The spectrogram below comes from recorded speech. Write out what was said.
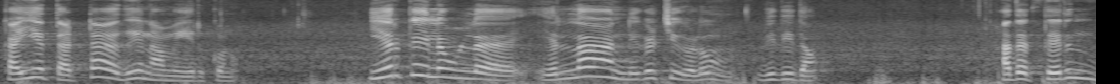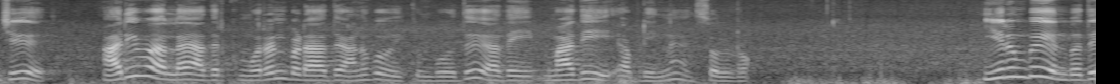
கையை தட்டாது நாம் இருக்கணும். இயற்கையில் உள்ள எல்லா நிகழ்ச்சிகளும் விதி தான். அதை தெரிஞ்சு அறிவால் அதற்கு முரண்படாது அனுபவிக்கும்போது அதை மதி அப்படின்னு சொல்கிறோம் இரும்பு என்பது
